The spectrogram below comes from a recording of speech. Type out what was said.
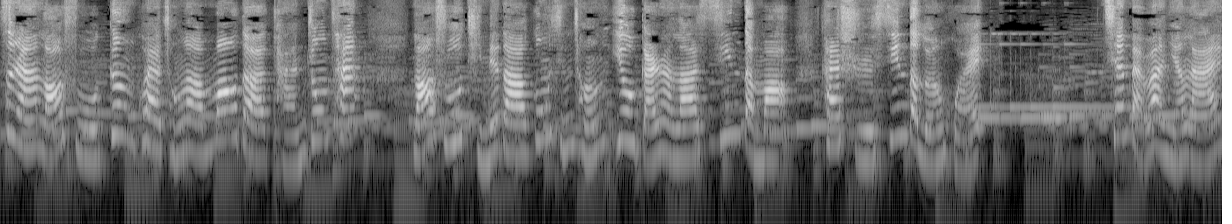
自然老鼠更快成了猫的盘中餐。老鼠体内的弓形虫又感染了新的猫，开始新的轮回。千百万年来，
